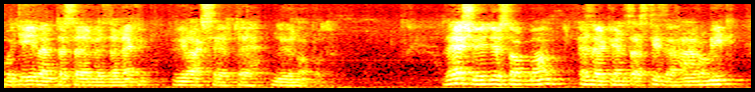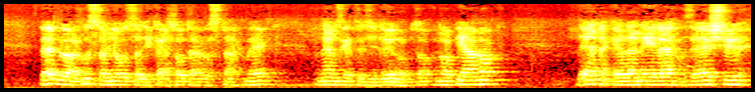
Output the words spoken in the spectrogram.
hogy évente szervezzenek világszerte nőnapot. Az első időszakban, 1913-ig, február 28-át határozták meg a Nemzetközi Nőnap napjának, de ennek ellenére az első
